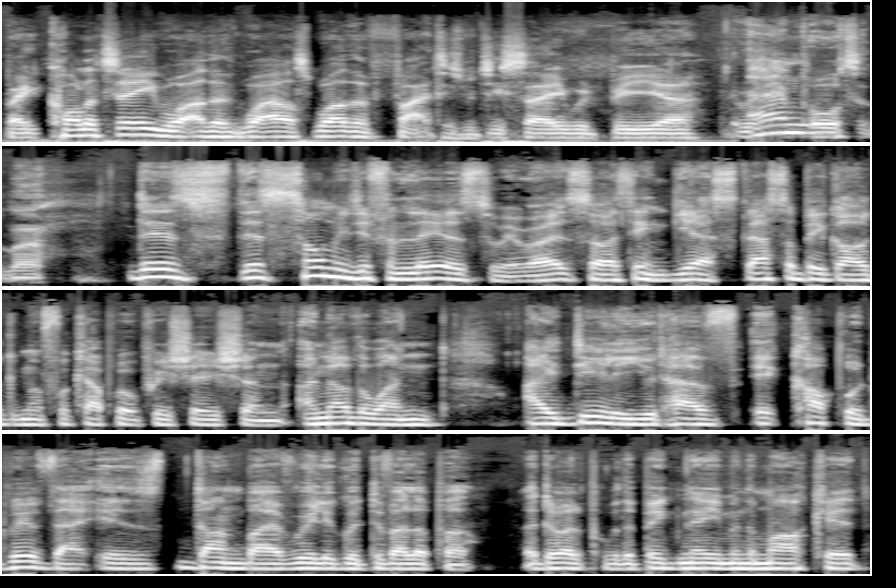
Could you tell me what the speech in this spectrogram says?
great quality. What other what else? What other factors would you say would be uh, really um, important there? There's there's so many different layers to it, right? So I think yes, that's a big argument for capital appreciation. Another one, ideally, you'd have it coupled with that is done by a really good developer, a developer with a big name in the market.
